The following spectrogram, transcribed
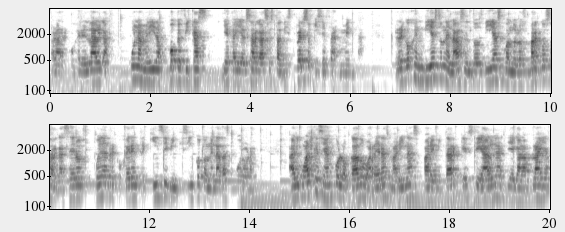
para recoger el alga, una medida poco eficaz ya que el sargazo está disperso y se fragmenta. Recogen 10 toneladas en dos días cuando los barcos sargaceros pueden recoger entre 15 y 25 toneladas por hora al igual que se han colocado barreras marinas para evitar que este alga llegue a la playa,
